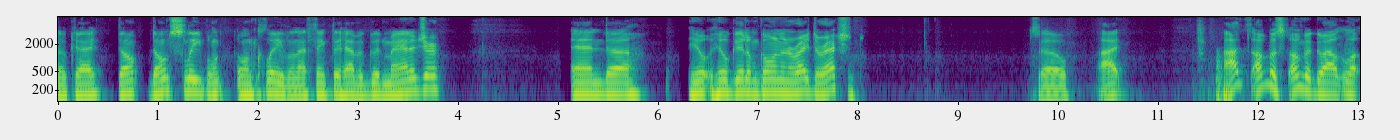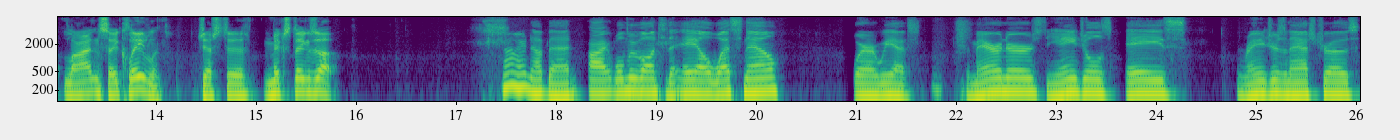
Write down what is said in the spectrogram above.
Okay, don't don't sleep on, on Cleveland. I think they have a good manager, and uh, he'll he'll get them going in the right direction. So I, I I'm gonna I'm gonna go out li- line and say Cleveland just to mix things up. All right, not bad. All right, we'll move on to the AL West now, where we have the Mariners, the Angels, A's, Rangers, and Astros.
